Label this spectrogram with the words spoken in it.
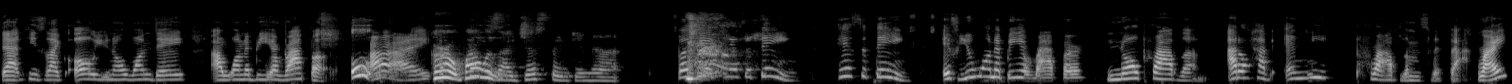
that he's like, "Oh, you know, one day I want to be a rapper." Oh, all right. Girl, why was I just thinking that? But here's, here's the thing. Here's the thing. If you want to be a rapper, no problem. I don't have any problems with that, right?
